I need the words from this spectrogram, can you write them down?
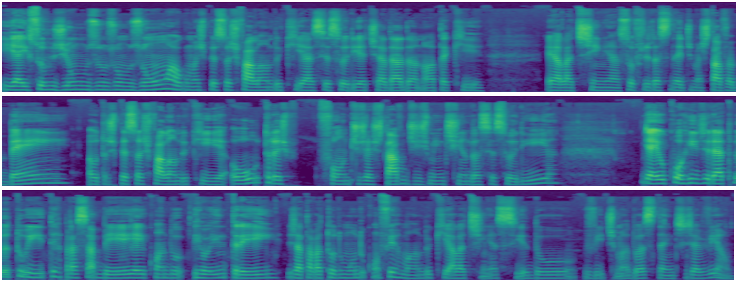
E aí surgiu um zum, zum, zum, algumas pessoas falando que a assessoria tinha dado a nota que ela tinha sofrido acidente, mas estava bem. Outras pessoas falando que outras fontes já estavam desmentindo a assessoria. E aí eu corri direto pro Twitter para saber, e aí quando eu entrei, já estava todo mundo confirmando que ela tinha sido vítima do acidente de avião.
